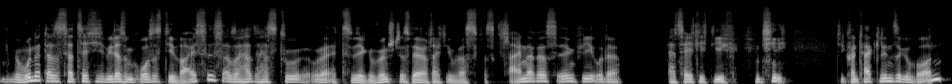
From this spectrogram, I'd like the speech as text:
gewundert, dass es tatsächlich wieder so ein großes Device ist? Also hast, hast du oder hättest du dir gewünscht, es wäre vielleicht irgendwas was Kleineres irgendwie oder tatsächlich die, die, die Kontaktlinse geworden?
